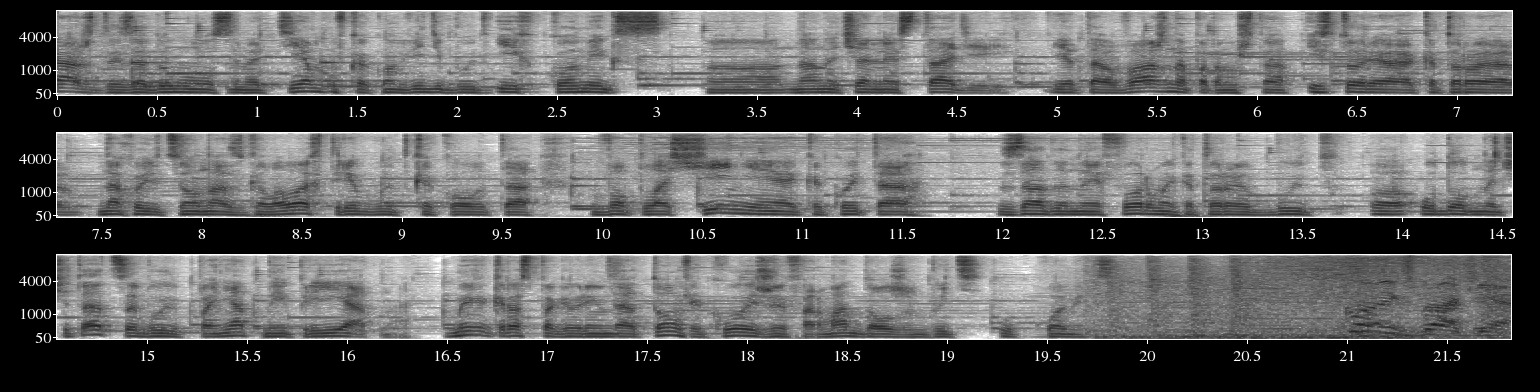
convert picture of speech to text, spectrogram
каждый задумывался над тем, в каком виде будет их комикс э, на начальной стадии. И это важно, потому что история, которая находится у нас в головах, требует какого-то воплощения, какой-то заданной формы, которая будет э, удобно читаться, будет понятно и приятно. Мы как раз поговорим о том, какой же формат должен быть у комикса. Комикс, братья!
